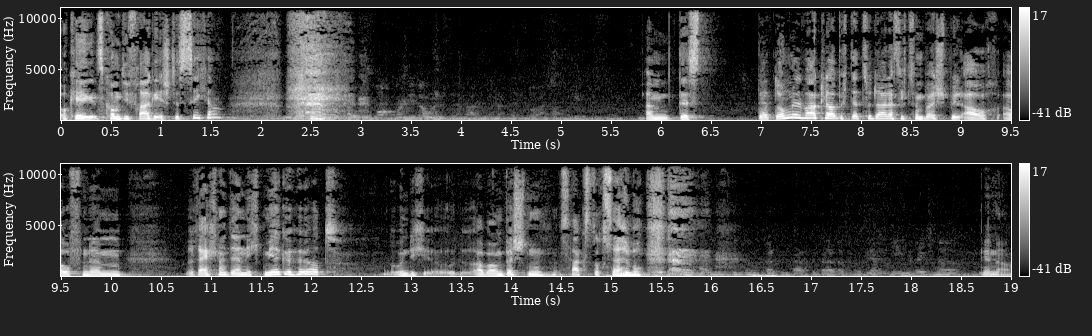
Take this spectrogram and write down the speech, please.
Okay, jetzt kommt die Frage, ist das sicher? Ähm, das, der Dongle war, glaube ich, dazu da, dass ich zum Beispiel auch auf einem Rechner, der nicht mir gehört, und ich, aber am besten sag's doch selber. genau.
